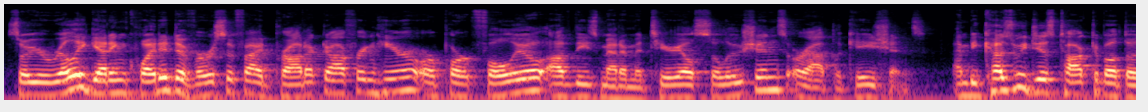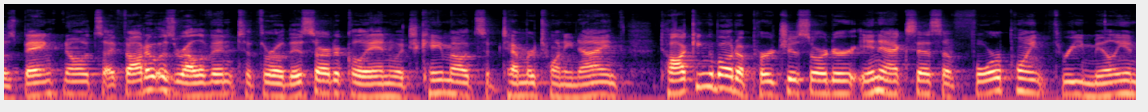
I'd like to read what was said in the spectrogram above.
So you're really getting quite a diversified product offering here or portfolio of these metamaterial solutions or applications. And because we just talked about those banknotes, I thought it was relevant to throw this article in, which came out September 29th, talking about a purchase order in excess of $4.3 million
